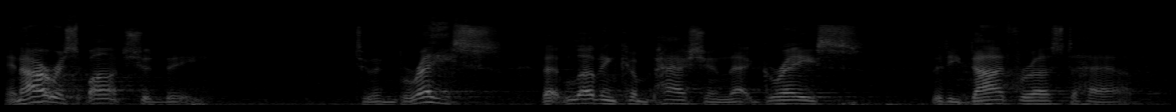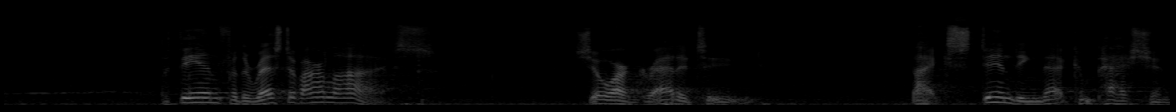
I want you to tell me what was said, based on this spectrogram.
And our response should be to embrace that loving compassion, that grace that He died for us to have. But then, for the rest of our lives, show our gratitude by extending that compassion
